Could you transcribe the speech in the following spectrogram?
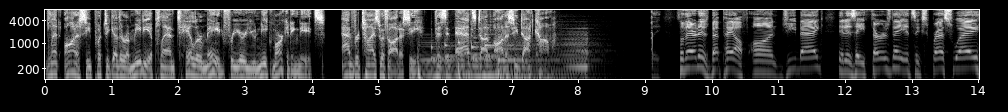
Let Audacy put together a media plan tailor made for your unique marketing needs. Advertise with Audacy. Visit ads.audacy.com. So there it is. Bet payoff on GBAG. It is a Thursday. It's Expressway.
